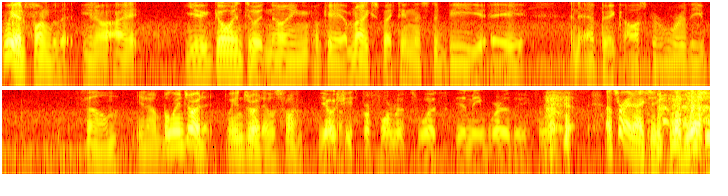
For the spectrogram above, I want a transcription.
we had fun with it. You know, I you go into it knowing, okay, I'm not expecting this to be a an epic Oscar-worthy film. You know, but we enjoyed it. We enjoyed it. It was fun. Yoshi's performance was Emmy worthy. That's right, actually. Yoshi,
